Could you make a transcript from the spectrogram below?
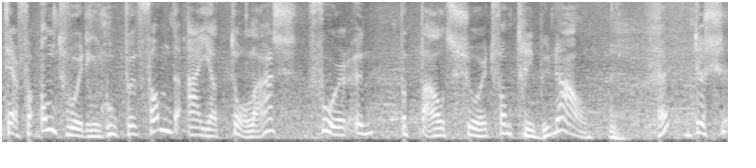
ter verantwoording roepen van de Ayatollahs voor een bepaald soort van tribunaal. He? Dus uh,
